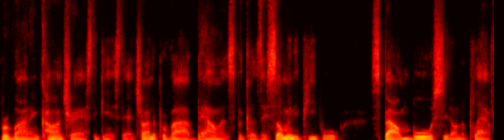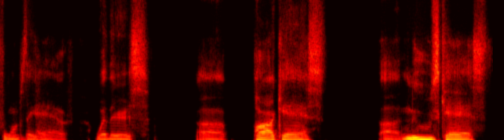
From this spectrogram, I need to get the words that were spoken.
providing contrast against that, trying to provide balance because there's so many people spouting bullshit on the platforms they have, whether it's uh podcasts, uh newscasts,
